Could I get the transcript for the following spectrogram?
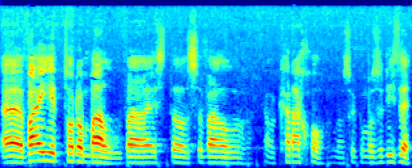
eh, va a ir todo mal, va, esto se va al carajo, no sé cómo se dice.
